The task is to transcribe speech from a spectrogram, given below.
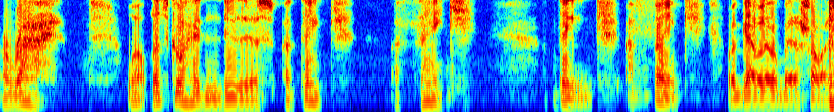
All right. Well, let's go ahead and do this. I think, I think, I think, I think we got a little bit of somebody.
